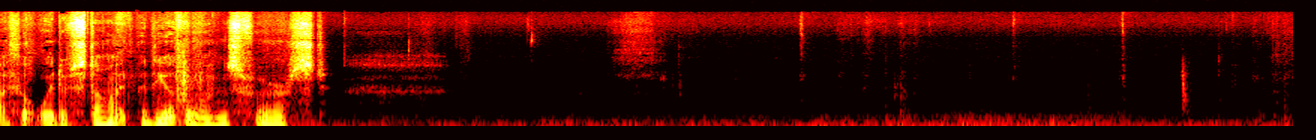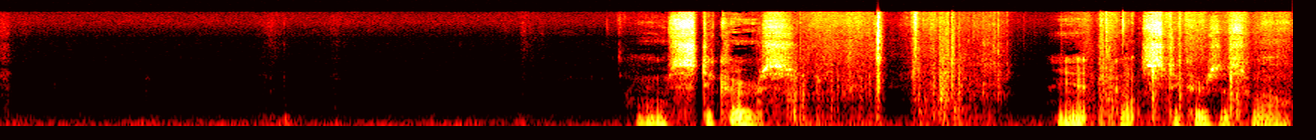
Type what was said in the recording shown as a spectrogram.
I thought we'd have started with the other ones first. Oh, stickers. Yeah, got stickers as well.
